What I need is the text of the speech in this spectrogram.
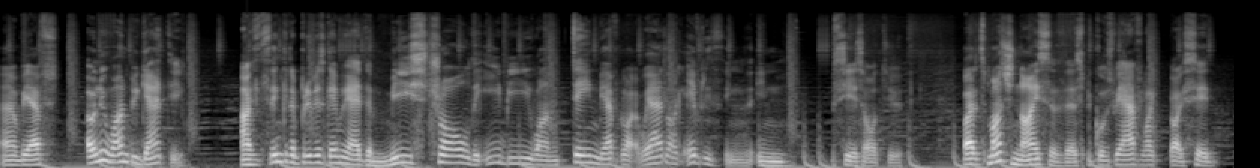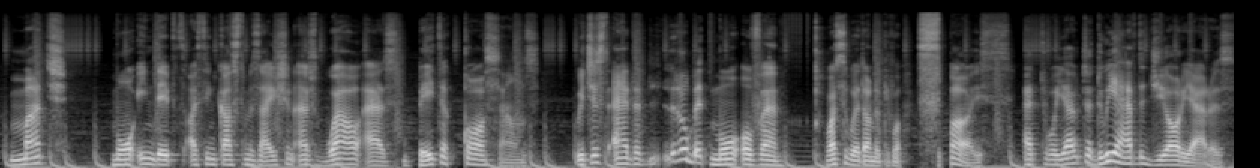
Uh, we have only one Bugatti. I think in the previous game we had the Mistral, the EB110. We have like we had like everything in CSR2. But it's much nicer this because we have like, like I said much more in-depth I think customization as well as better car sounds. We just added a little bit more of a what's the word I'm looking for? Spice. At Toyota, do we have the GR Yaris?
